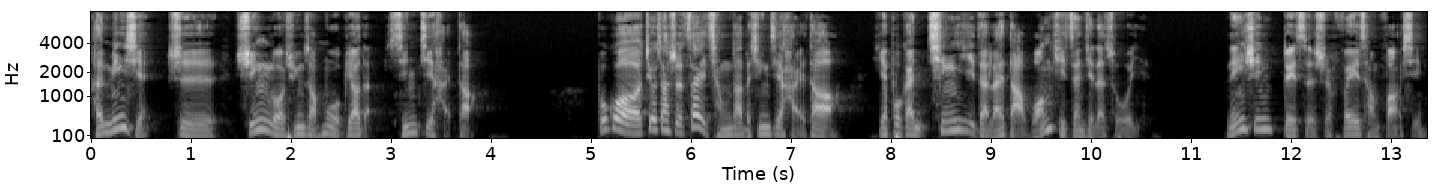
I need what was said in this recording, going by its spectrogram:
很明显是巡逻寻找目标的星际海盗。不过，就算是再强大的星际海盗，也不敢轻易的来打王级战舰的主意。林星对此是非常放心。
